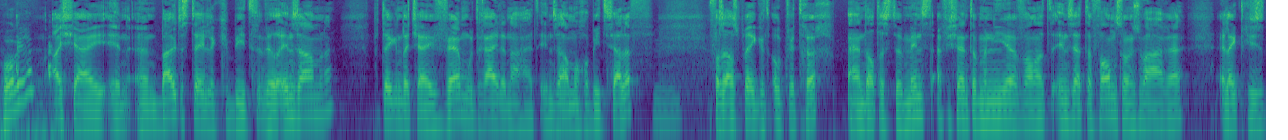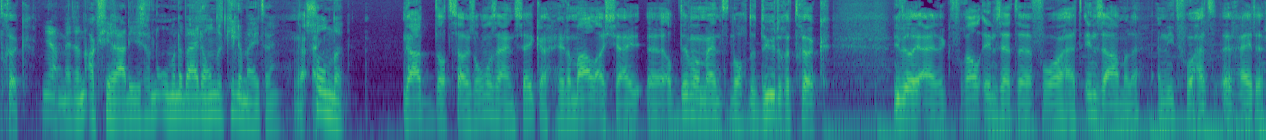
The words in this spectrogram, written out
Hoor je? Als jij in een buitenstedelijk gebied wil inzamelen... betekent dat jij ver moet rijden naar het inzamelgebied zelf. Vanzelfsprekend ook weer terug. En dat is de minst efficiënte manier van het inzetten van zo'n zware elektrische truck. Ja, met een actieradius van om en nabij de 100 kilometer. Ja, Zonde. Ja, dat zou zonde zijn, zeker. Helemaal als jij eh, op dit moment nog de duurdere truck... die wil je eigenlijk vooral inzetten voor het inzamelen... en niet voor het eh, rijden.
